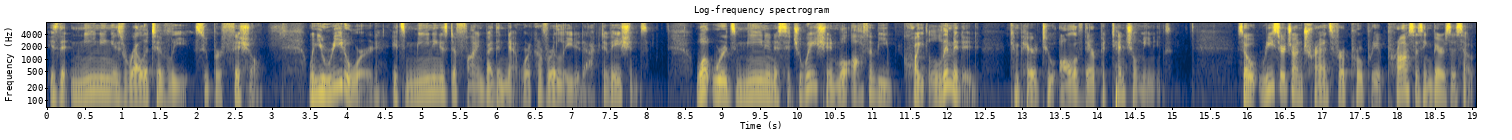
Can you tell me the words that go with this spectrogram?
is that meaning is relatively superficial. When you read a word, its meaning is defined by the network of related activations. What words mean in a situation will often be quite limited compared to all of their potential meanings. So, research on transfer appropriate processing bears this out.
